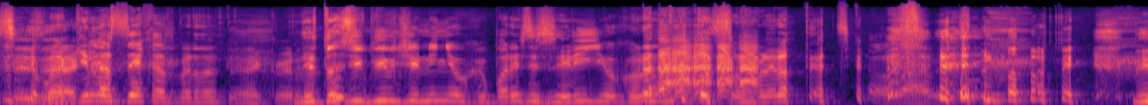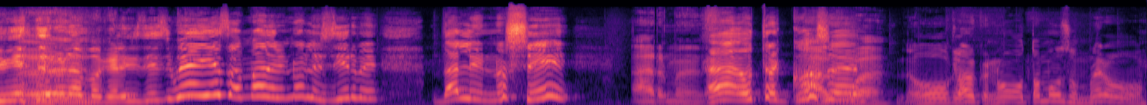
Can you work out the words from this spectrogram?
sí, me aquí en las cejas, perdón. Sí, me acuerdo. Y está así pinche niño que parece cerillo con un puto sombrerote así enorme. Viviendo en un apocalipsis. Güey, esa madre no le sirve. Dale, no sé. Armas. Ah, otra cosa. Agua. No, claro que no. Toma un sombrero.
